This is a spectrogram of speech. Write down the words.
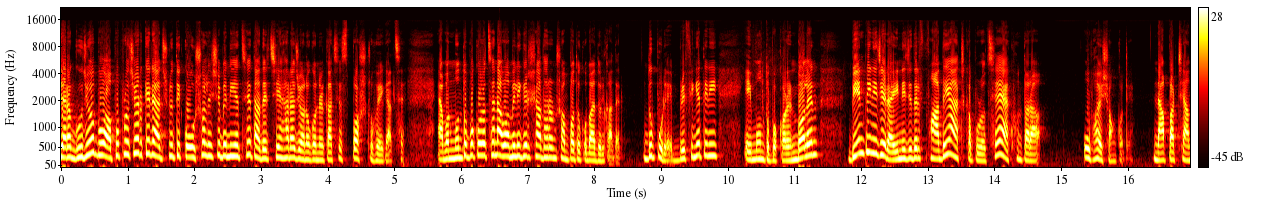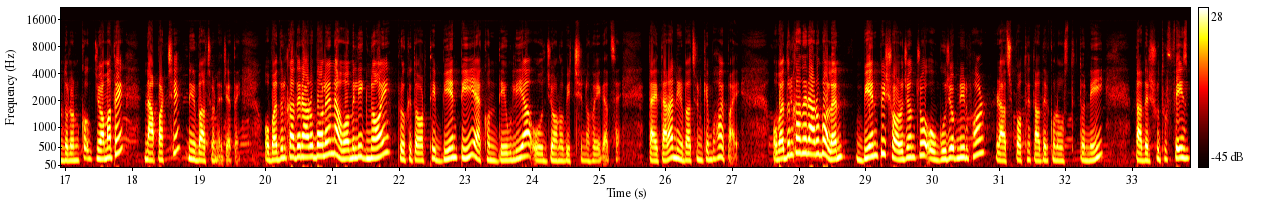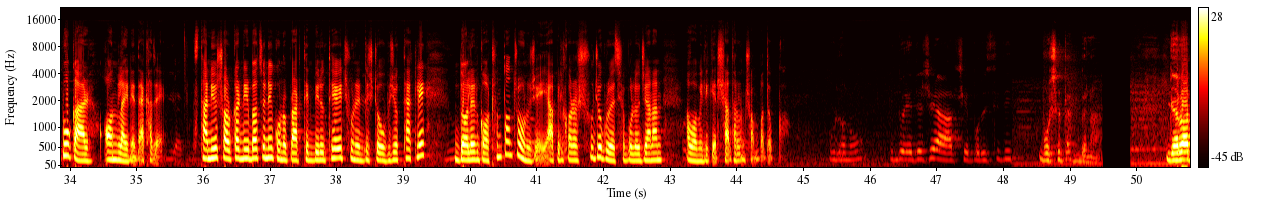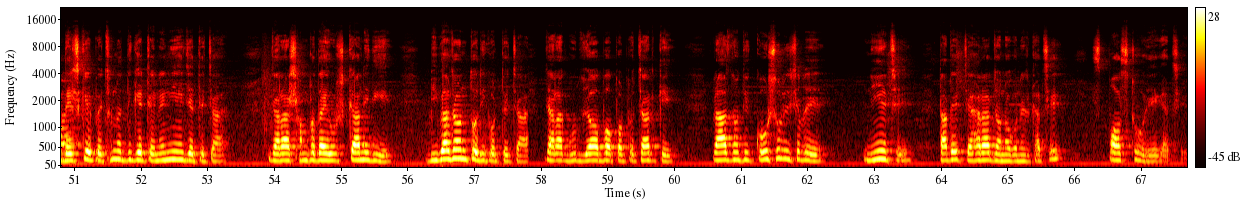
যারা গুজব ও অপপ্রচারকে রাজনৈতিক কৌশল হিসেবে নিয়েছে, তাদের চেহারা জনগণের কাছে স্পষ্ট হয়ে গেছে। এমন মন্তব্য করেছেন আওয়ামী লীগের সাধারণ সম্পাদক ওবায়দুল কাদের। দুপুরে ব্রিফিংয়ে তিনি এই মন্তব্য করেন, বলেন, বিএনপি নিজেরাই নিজেদের ফাঁদে আটকা পড়েছে, এখন তারা উভয় সংকটে। না পারছে আন্দোলন জমাতে, না পারছে নির্বাচনে যেতে। ওবায়দুল কাদের আরও বলেন, আওয়ামী লীগ নয়, প্রকৃত অর্থে বিএনপি এখন দেউলিয়া ও জনবিচ্ছিন্ন হয়ে গেছে, তাই তারা নির্বাচনকে ভয় পায়। ওবায়দুল কাদের আরও বলেন, বিএনপি ষড়যন্ত্র ও গুজব নির্ভর, রাজপথে তাদের কোনো অস্তিত্ব নেই, তাদের শুধু ফেসবুক আর অনলাইনে দেখা যায়। স্থানীয় সরকার নির্বাচনে কোনো প্রার্থীর বিরুদ্ধে সুনির্দিষ্ট অভিযোগ থাকলে দলের গঠনতন্ত্র অনুযায়ী আপিল করার সুযোগ রয়েছে বলেও জানান আওয়ামী লীগের সাধারণ সম্পাদক। কিন্তু এদেশে আর সে পরিস্থিতি বসে থাকবে না। যারা দেশকে পেছনের দিকে টেনে নিয়ে যেতে চায়, যারা সাম্প্রদায়িক উস্কানি দিয়ে বিভাজন তৈরি করতে চায়, যারা গুজব অপপ্রচারকে রাজনৈতিক কৌশল হিসেবে নিয়েছে, তাদের চেহারা জনগণের কাছে স্পষ্ট হয়ে গেছে।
